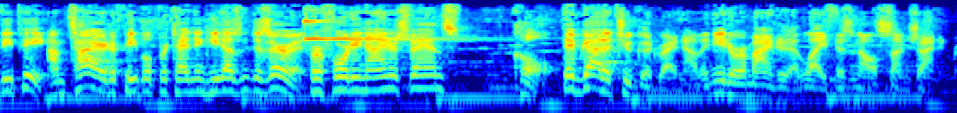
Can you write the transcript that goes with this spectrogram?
MVP? I'm tired of people pretending he doesn't deserve it. For 49ers fans, coal. They've got it too good right now. They need a reminder that life isn't all sunshine and rain.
